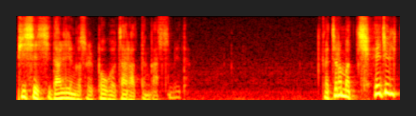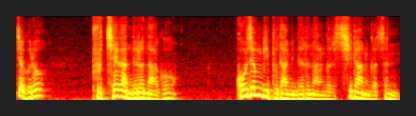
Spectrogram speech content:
빚에 시달리는 것을 보고 자랐던 것 같습니다. 그러니까 저는 뭐 체질적으로 부채가 늘어나고 고정비 부담이 늘어나는 것을 싫어하는 것은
